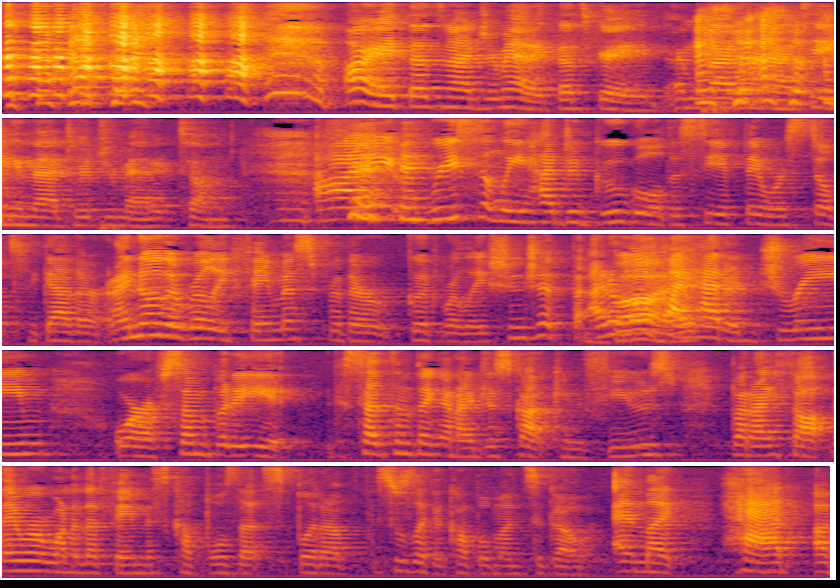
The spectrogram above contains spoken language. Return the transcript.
All right, that's not dramatic. That's great. I'm glad we're not taking that to a dramatic tone. I recently had to Google to see if they were still together. And I know they're really famous for their good relationship, but I don't know if I had a dream or if somebody said something and I just got confused. But I thought they were one of the famous couples that split up. This was like a couple months ago, and like had a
